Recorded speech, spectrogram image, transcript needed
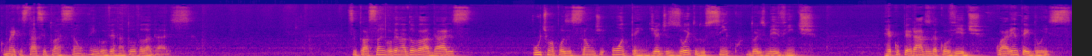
Como é que está a situação em Governador Valadares? Situação em Governador Valadares última posição de ontem, dia 18 de 5 de 2020. Recuperados da Covid, 42.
